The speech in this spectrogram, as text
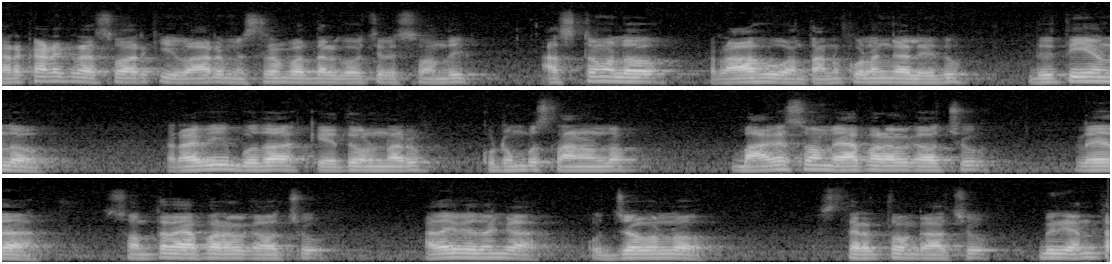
కర్కాటక రాశి వారికి ఈ వారం మిశ్రమ బద్దాలు గోచరిస్తోంది. అష్టమలో రాహు అంత అనుకూలంగా లేదు. ద్వితీయంలో రవి బుధ కేతువులు ఉన్నారు కుటుంబ స్థానంలో. భాగస్వామి వ్యాపారాలు కావచ్చు లేదా సొంత వ్యాపారాలు కావచ్చు అదేవిధంగా ఉద్యోగంలో స్థిరత్వం కావచ్చు. మీరు ఎంత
